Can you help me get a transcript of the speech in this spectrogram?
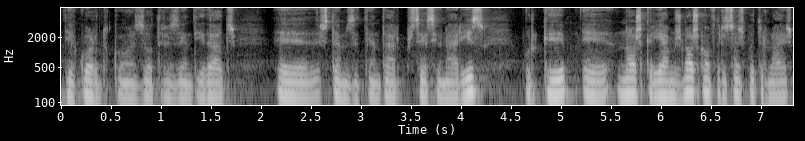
de acordo com as outras entidades, eh, estamos a tentar percepcionar isso, porque nós criamos, nós confederações patronais,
